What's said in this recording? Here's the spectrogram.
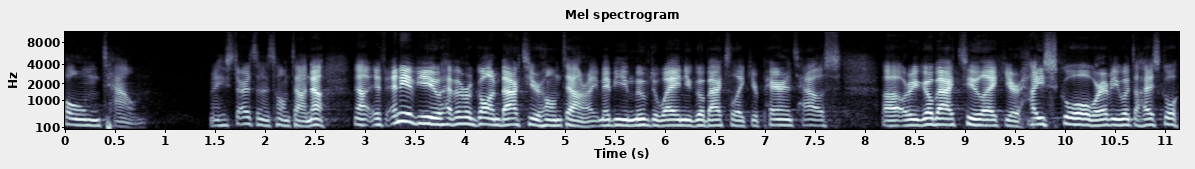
hometown. Right? He starts in his hometown. Now, now, if any of you have ever gone back to your hometown, right? Maybe you moved away and you go back to like your parents' house, uh, or you go back to like your high school, wherever you went to high school,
